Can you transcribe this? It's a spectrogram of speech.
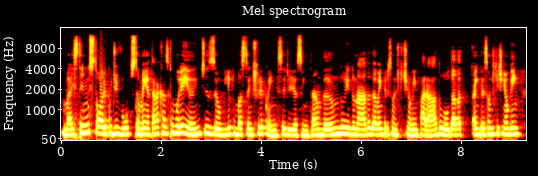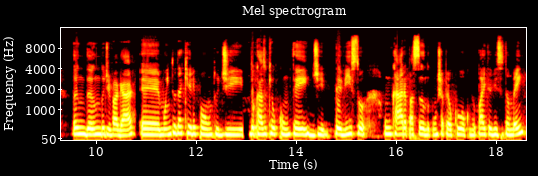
mas tem um histórico de vultos também, até na casa que eu morei antes, eu via com bastante frequência de assim, tá andando e do nada dava a impressão de que tinha alguém parado ou dava a impressão de que tinha alguém andando devagar. É muito daquele ponto de. Do caso que eu contei de ter visto um cara passando com um chapéu coco, meu pai ter visto também.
